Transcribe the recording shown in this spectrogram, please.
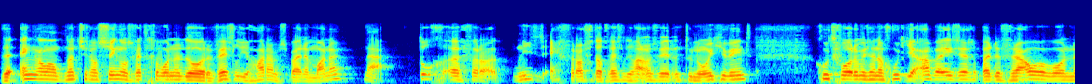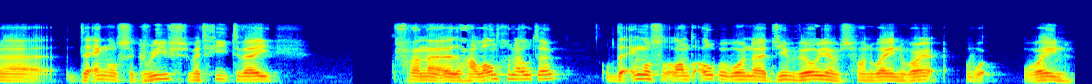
De Engeland National Singles werd gewonnen door Wesley Harms bij de mannen. Nou, toch uh, niet echt verrassend dat Wesley Harms weer een toernooitje wint. Goed voor hem hij een goed jaar bezig. Bij de vrouwen won uh, de Engelse Greaves met 4-2 van haar landgenoten. Op de Engelse Land Open won Jim Williams van Wayne, Wayne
